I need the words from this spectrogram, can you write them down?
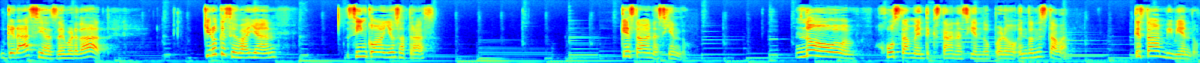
Gracias, de verdad. Quiero que se vayan cinco años atrás. ¿Qué estaban haciendo? No justamente qué estaban haciendo, pero ¿en dónde estaban? ¿Qué estaban viviendo?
